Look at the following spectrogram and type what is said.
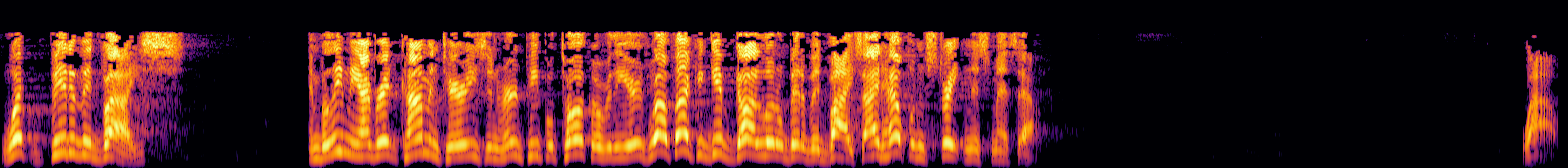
What bit of advice and believe me, I've read commentaries and heard people talk over the years, well, if I could give God a little bit of advice, I'd help him straighten this mess out. Wow.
